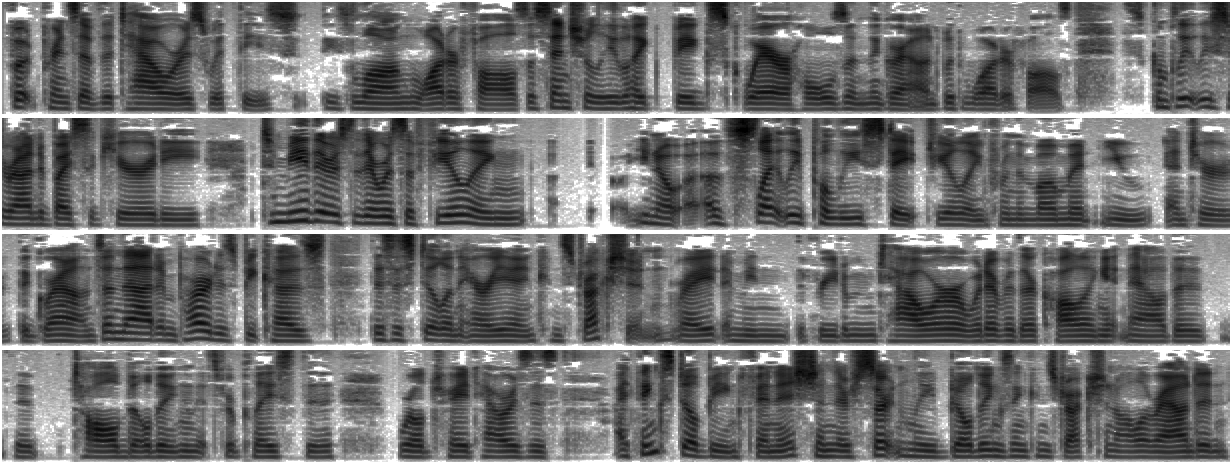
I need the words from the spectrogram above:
footprints of the towers with these, these long waterfalls, essentially like big square holes in the ground with waterfalls. It's completely surrounded by security. To me, there's, there was a feeling you know, a slightly police state feeling from the moment you enter the grounds. And that in part is because this is still an area in construction, right? I mean, the Freedom Tower or whatever they're calling it now, the, the tall building that's replaced the World Trade Towers is, I think, still being finished. And there's certainly buildings in construction all around. And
